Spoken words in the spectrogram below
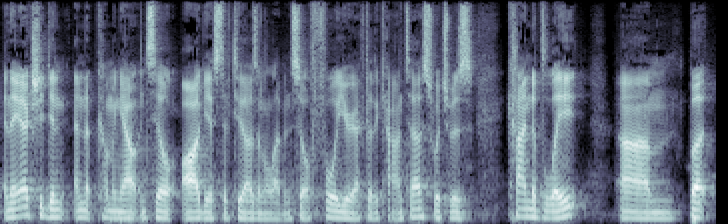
And they actually didn't end up coming out until August of 2011. So a full year after the contest, which was kind of late. Um, but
